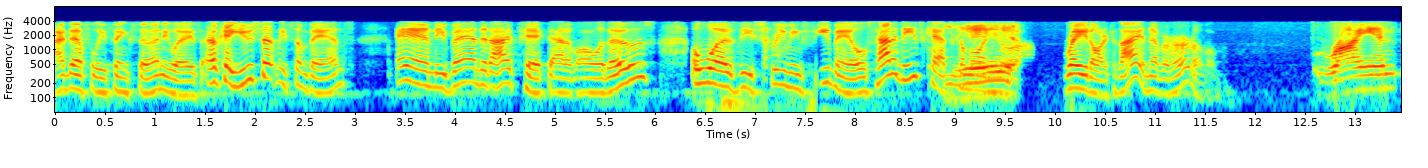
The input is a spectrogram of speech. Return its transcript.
I definitely think so. Anyways, okay, you sent me some bands, and the band that I picked out of all of those was the Screaming Females. How did these cats come on your radar? Because I had never heard of them. Ryan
